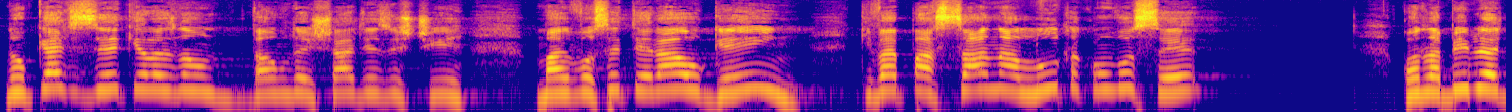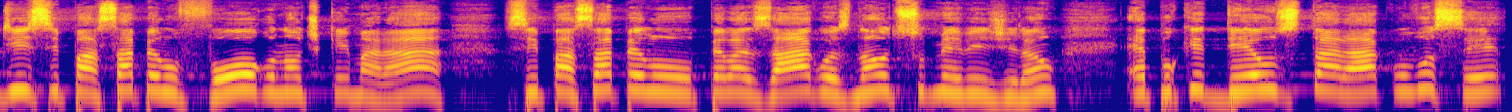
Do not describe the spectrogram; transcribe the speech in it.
Não quer dizer que elas não vão deixar de existir, mas você terá alguém que vai passar na luta com você. Quando a Bíblia diz: se passar pelo fogo não te queimará, se passar pelo, pelas águas não te submergirão, é porque Deus estará com você.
